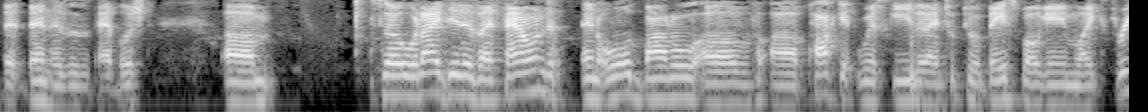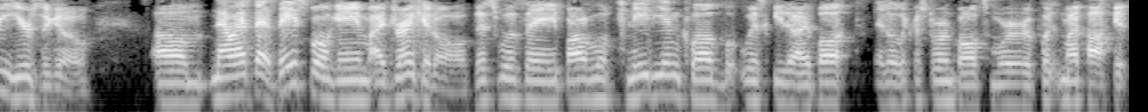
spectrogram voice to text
that Ben has established. Um, so what I did is I found an old bottle of uh, pocket whiskey that I took to a baseball game like three years ago. Um, now at that baseball game, I drank it all. This was a bottle of Canadian Club whiskey that I bought at a liquor store in Baltimore to put in my pocket,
